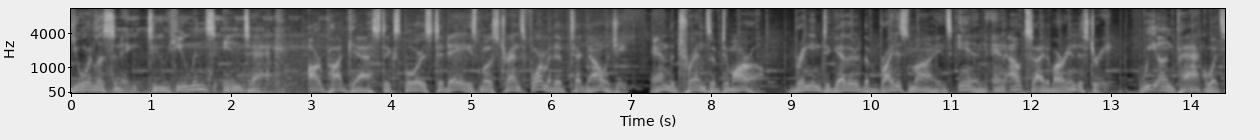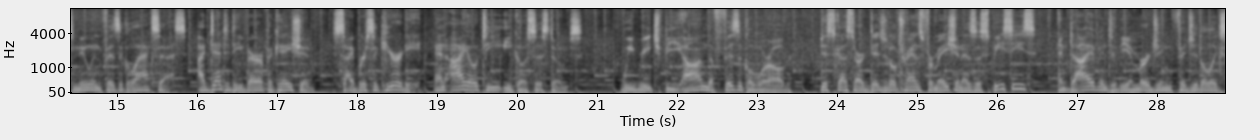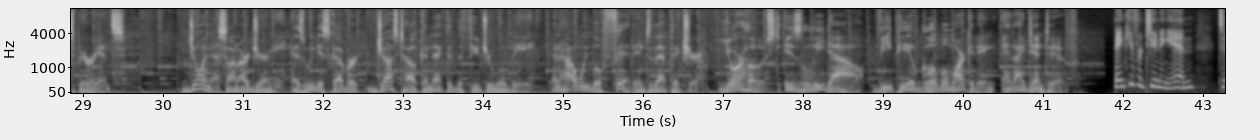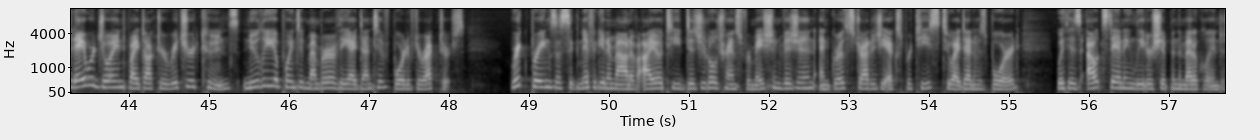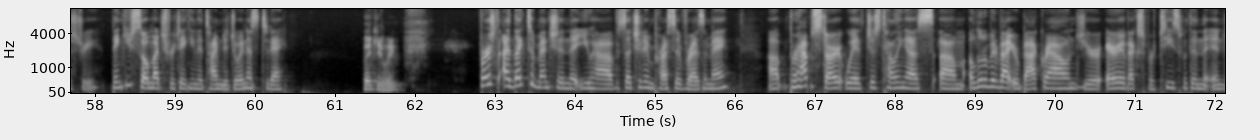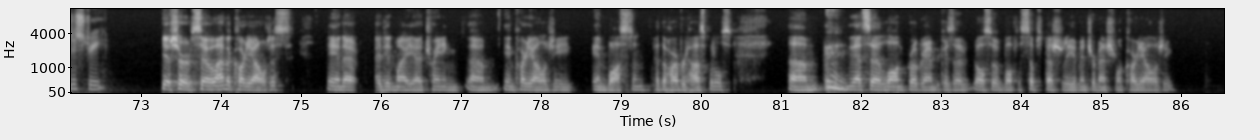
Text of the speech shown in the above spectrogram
You're listening to Humans in Tech. Our podcast explores today's most transformative technology and the trends of tomorrow, bringing together the brightest minds in and outside of our industry. We unpack what's new in physical access, identity verification, cybersecurity, and IoT ecosystems. We reach beyond the physical world, discuss our digital transformation as a species, and dive into the emerging phygital experience. Join us on our journey as we discover just how connected the future will be and how we will fit into that picture. Your host is Leigh Dow, VP of Global Marketing at Identiv. Thank you for tuning in. Today we're joined by Dr. Richard Kuntz, newly appointed member of the Identiv Board of Directors. Rick brings a significant amount of IoT digital transformation vision and growth strategy expertise to Identiv's board with his outstanding leadership in the medical industry. Thank you so much for taking the time to join us today. Thank you, Leigh. First, I'd like to mention that you have such an impressive resume. Uh, perhaps start with just telling us um, a little bit about your background, your area of expertise within the industry. Yeah, sure. So I'm a cardiologist, and uh, I did my uh, training um, in cardiology in Boston at the Harvard hospitals. Um, that's a long program because I also involved a subspecialty of interventional cardiology.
